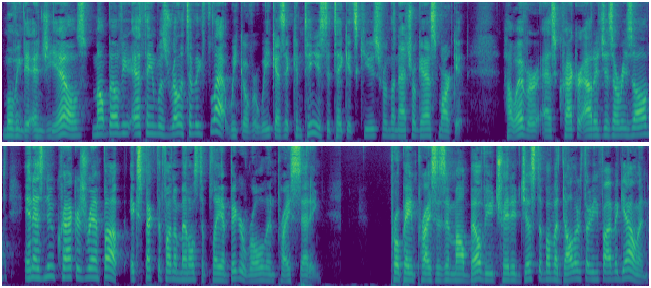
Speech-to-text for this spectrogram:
Moving to NGLs, Mont Belvieu ethane was relatively flat week over week as it continues to take its cues from the natural gas market. However, as cracker outages are resolved and as new crackers ramp up, expect the fundamentals to play a bigger role in price setting. Propane prices in Mont Belvieu traded just above $1.35 a gallon.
